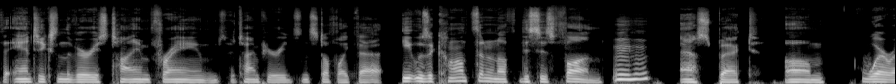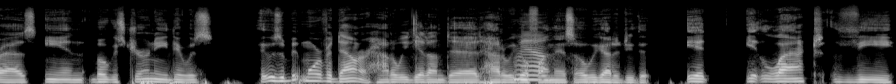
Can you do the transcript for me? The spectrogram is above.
the antics in the various time frames, or time periods, and stuff like that, it was a constant enough. This is fun Mm-hmm. aspect. Um, whereas in Bogus Journey, there was it was a bit more of a downer. How do we get undead? How do we go Yeah. find this? Oh, we got to do that. It it lacked the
